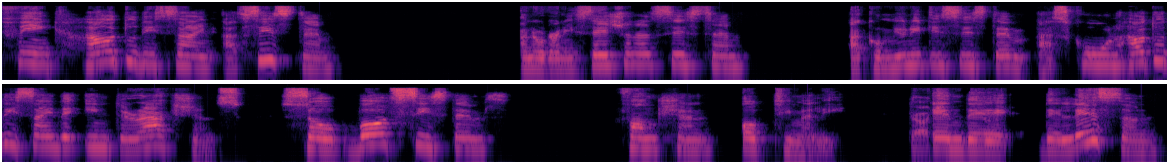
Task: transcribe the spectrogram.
think how to design a system, an organizational system, a community system, a school, how to design the interactions so both systems function optimally. Gotcha. And the, the lesson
